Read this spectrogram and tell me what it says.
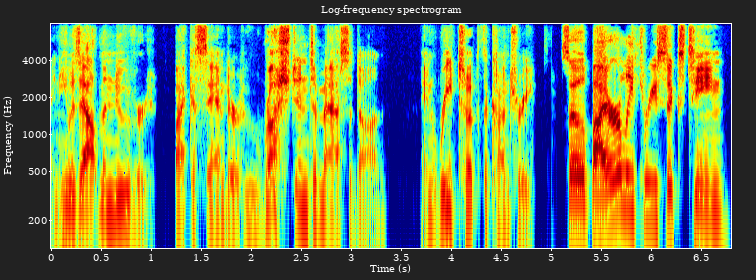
and he was outmaneuvered by Cassander, who rushed into Macedon and retook the country. So by early 316,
